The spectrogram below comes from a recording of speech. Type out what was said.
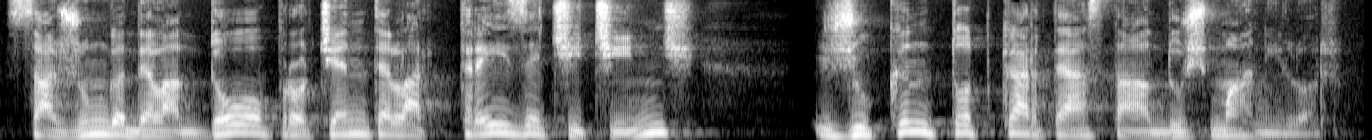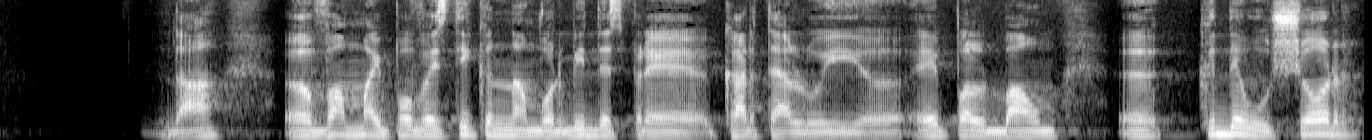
să ajungă de la 2% la 35%, jucând tot cartea asta a dușmanilor. Da? Uh, v-am mai povestit când am vorbit despre cartea lui uh, Applebaum cât de ușor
